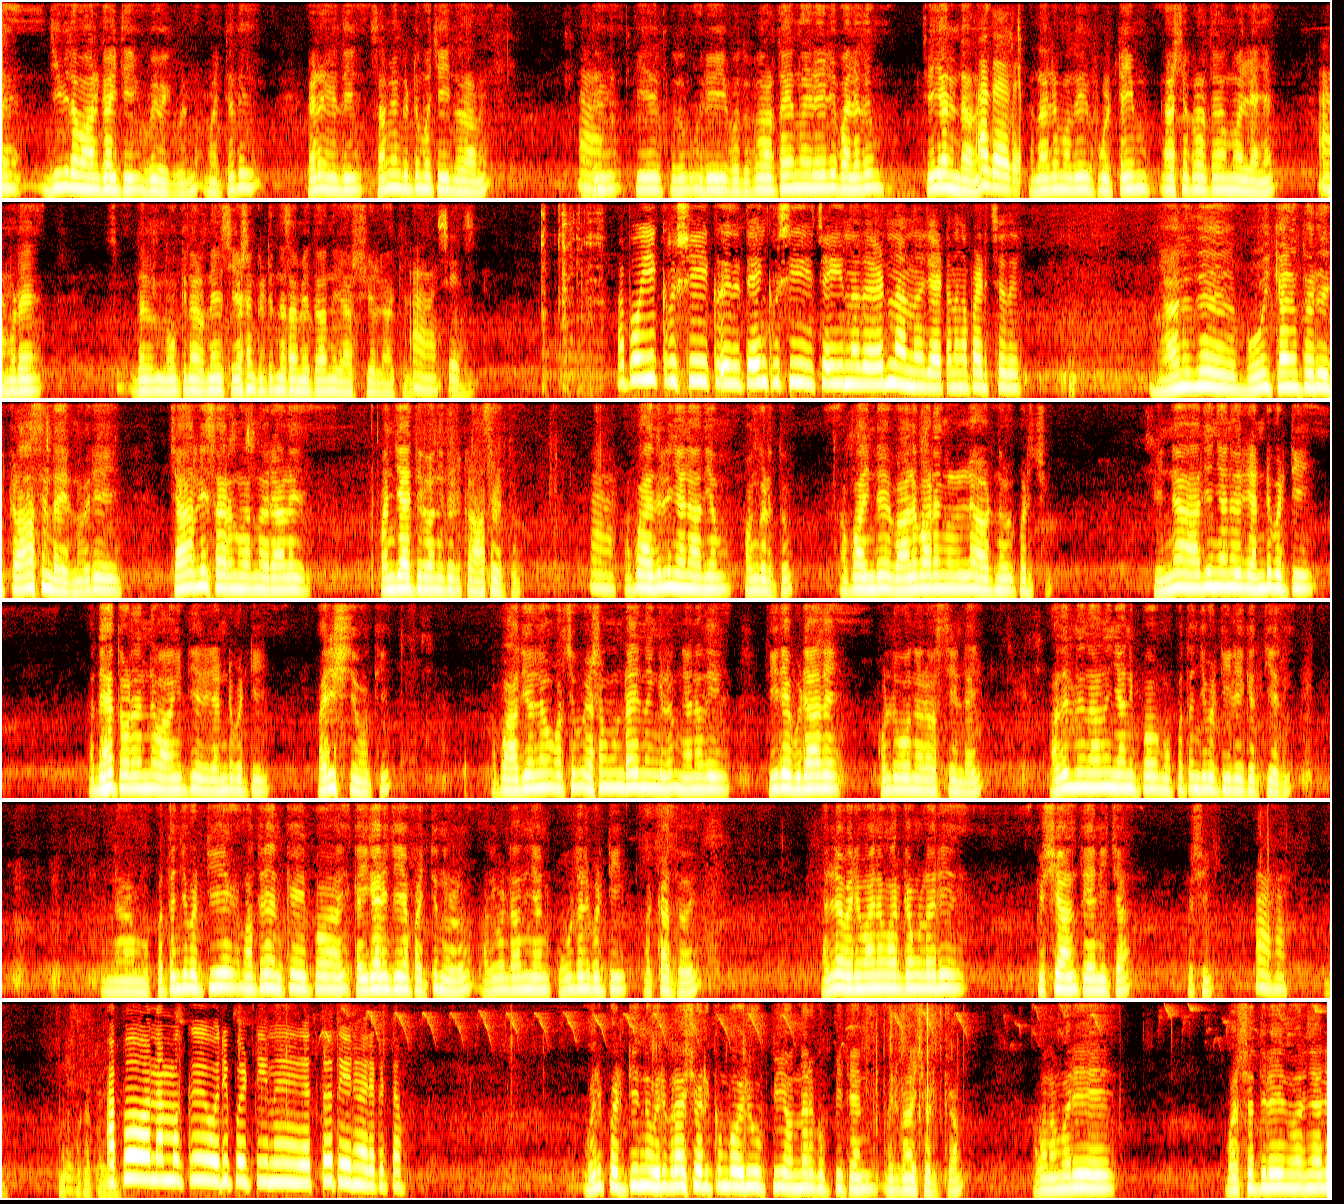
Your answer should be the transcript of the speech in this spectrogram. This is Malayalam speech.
ജീവിത മാർഗമായിട്ട് ഉപയോഗിക്കുന്നു. മറ്റത് ഇത് സമയം കിട്ടുമ്പോൾ ചെയ്യുന്നതാണ്. അത് ഒരു പൊതുപ്രവർത്തക നിലയിൽ പലതും ചെയ്യാനുണ്ടാകും അതെ അതെ. എന്നാലും അത് ഫുൾ ടൈം രാഷ്ട്രീയ പ്രവർത്തനമൊന്നുമല്ല ഞാൻ നമ്മുടെ ഇതെല്ലാം നോക്കി നടന്നതിന് ശേഷം കിട്ടുന്ന സമയത്താണ് രാഷ്ട്രീയ ആ ശരി അപ്പോൾ ഈ കൃഷി തേൻ കൃഷി ചെയ്യുന്നത് എവിടുന്നാന്ന് ചേട്ടാ നിങ്ങൾ പഠിച്ചത്? ഞാനിത് ബോയിക്കാനത്ത് ഒരു ക്ലാസ് ഉണ്ടായിരുന്നു. ഒരു ചാർലി സാർ എന്ന് പറഞ്ഞ ഒരാൾ പഞ്ചായത്തിൽ വന്നിട്ട് ഒരു ക്ലാസ് എടുത്തു. അപ്പോൾ അതിൽ ഞാൻ ആദ്യം പങ്കെടുത്തു. അപ്പോൾ അതിന്റെ ബാലപാഠങ്ങളെല്ലാം അവിടുന്ന് പഠിച്ചു. പിന്നെ ആദ്യം ഞാനൊരു രണ്ട് പെട്ടി അദ്ദേഹത്തോടെ തന്നെ വാങ്ങിയിട്ട് ഒരു രണ്ട് പെട്ടി പരീക്ഷിച്ച് നോക്കി. അപ്പോൾ ആദ്യമെല്ലാം കുറച്ച് വിഷം ഉണ്ടായിരുന്നെങ്കിലും ഞാനത് തീരെ വിടാതെ കൊണ്ടുപോകുന്ന ഒരവസ്ഥയുണ്ടായി അതിൽ നിന്നാണ് ഞാനിപ്പോൾ മുപ്പത്തഞ്ച് പെട്ടിയിലേക്ക് എത്തിയത്. പിന്നെ മുപ്പത്തഞ്ച് പെട്ടിയെ മാത്രമേ എനിക്ക് ഇപ്പോൾ കൈകാര്യം ചെയ്യാൻ പറ്റുന്നുള്ളൂ. അതുകൊണ്ടാണ് ഞാൻ കൂടുതൽ പെട്ടി വെക്കാത്തത്. നല്ല വരുമാന മാർഗമുള്ളൊരു കൃഷിയാണ് തേനീച്ച കൃഷി. അപ്പോൾ നമുക്ക് ഒരു പെട്ടിന്ന് എത്ര തേൻ വരെ കിട്ടും? ഒരു പെട്ടിന്ന് ഒരു പ്രാവശ്യം എടുക്കുമ്പോൾ ഒരു കുപ്പി ഒന്നര കുപ്പി തേൻ ഒരു പ്രാവശ്യം എടുക്കാം. അപ്പോൾ നമ്മൊരു വർഷത്തിൽ എന്ന് പറഞ്ഞാൽ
